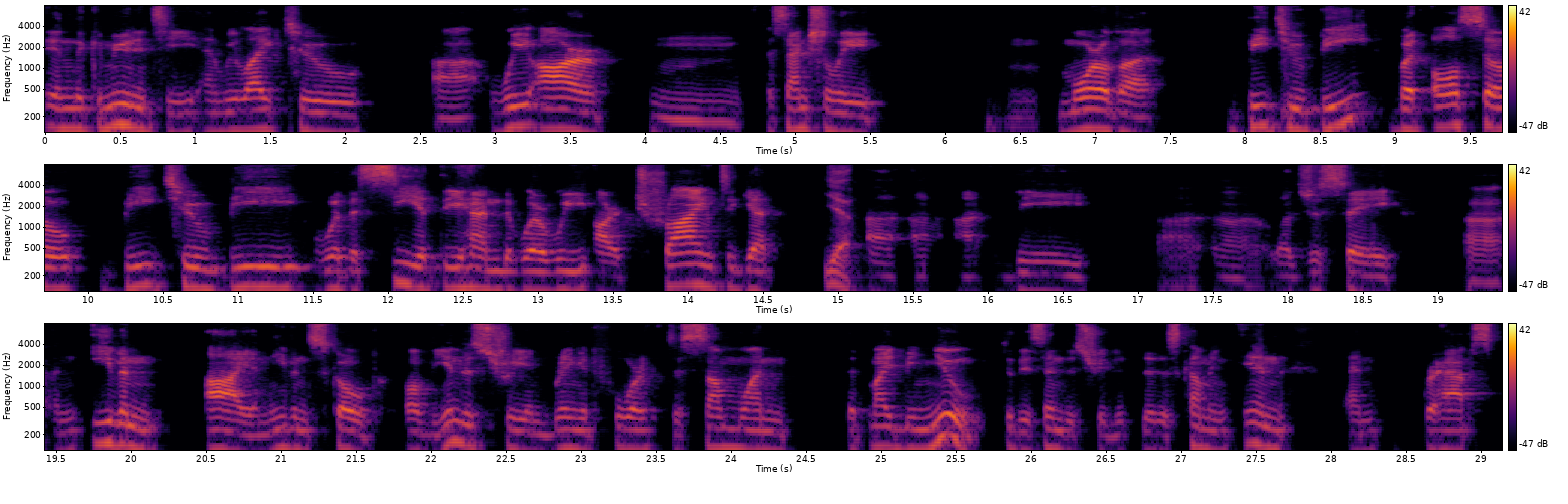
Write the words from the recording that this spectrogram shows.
in the community, and we like to. Uh, we are mm, essentially more of a B2B, but also B2B with a C at the end, where we are trying to get yeah uh, uh, uh the uh, let's just say uh, an even eye, an even scope of the industry and bring it forth to someone that might be new to this industry that, is coming in and perhaps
